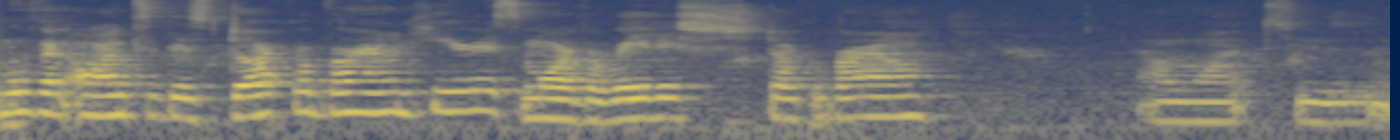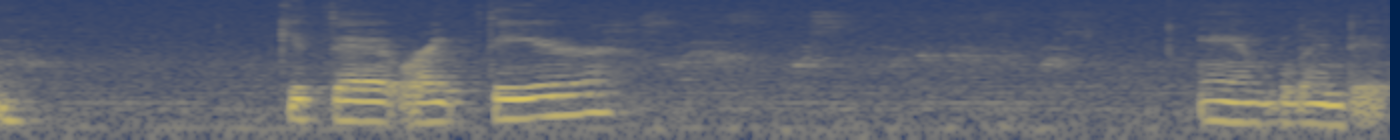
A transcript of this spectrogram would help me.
Moving on to this darker brown here. It's more of a reddish darker brown. I want to get that right there and blend it.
